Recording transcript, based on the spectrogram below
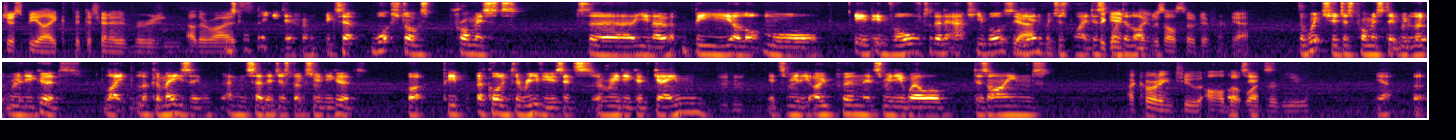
just be like the definitive version otherwise. it's completely different. Except Watch Dogs promised to you know be a lot more in, involved than it actually was in Yeah. the end, which is why it The disappointed a lot. gameplay was also different, yeah. The Witcher just promised it would look really good, like look amazing, and instead it just looks really good. But people, according to reviews, it's a really good game. hmm It's really open. It's really well designed. According to all but one review. Yeah, but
